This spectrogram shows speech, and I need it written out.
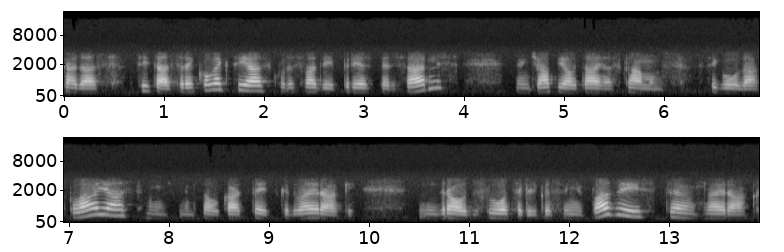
kādās citās rekolekcijās, kuras vadīja priesteris Arnis. Viņš apjautājās, kā mums Siguldā klājās. Viņš viņam savukārt teica, ka vairāki draudzes locekļi, kas viņu pazīst, vairāk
